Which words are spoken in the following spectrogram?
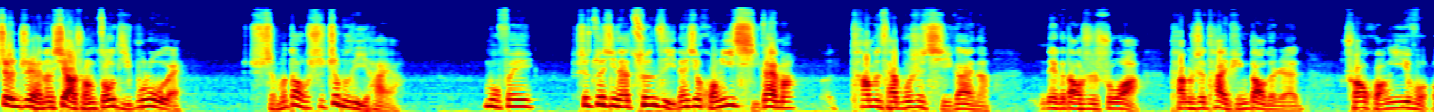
甚至还能下床走几步路嘞！什么道士这么厉害啊？莫非是最近来村子里那些黄衣乞丐吗？他们才不是乞丐呢！那个道士说啊，他们是太平道的人，穿黄衣服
